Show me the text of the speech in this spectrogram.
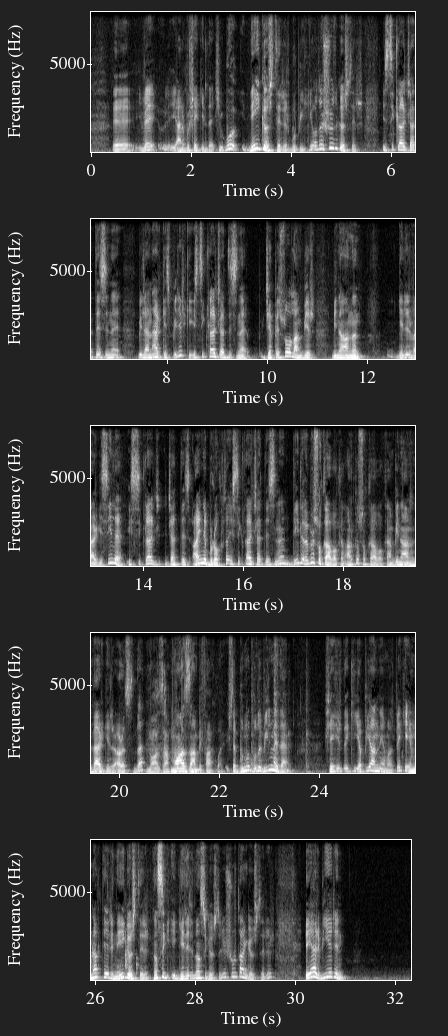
ee, ve yani bu şekilde. Şimdi bu neyi gösterir bu bilgi? O da şunu gösterir. İstiklal Caddesi'ni bilen herkes bilir ki İstiklal Caddesi'ne cephesi olan bir binanın gelir vergisiyle İstiklal Caddesi aynı blokta İstiklal Caddesi'nin değil de öbür sokağa bakan, arka sokağa bakan binanın vergileri arasında muazzam, muazzam bir fark var. İşte bunu bunu bilmeden şehirdeki yapıyı anlayamaz. Peki emlak değeri neyi gösterir? Nasıl geliri nasıl gösterir? Şuradan gösterir. Eğer bir yerin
